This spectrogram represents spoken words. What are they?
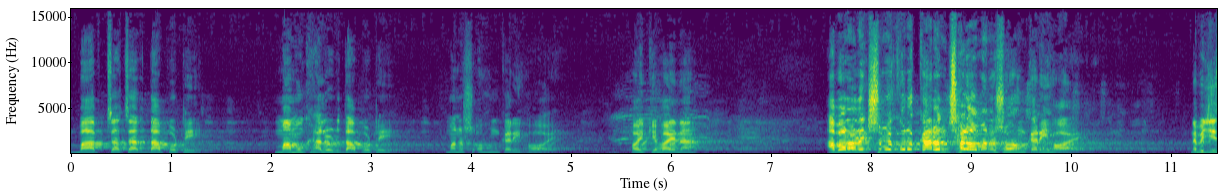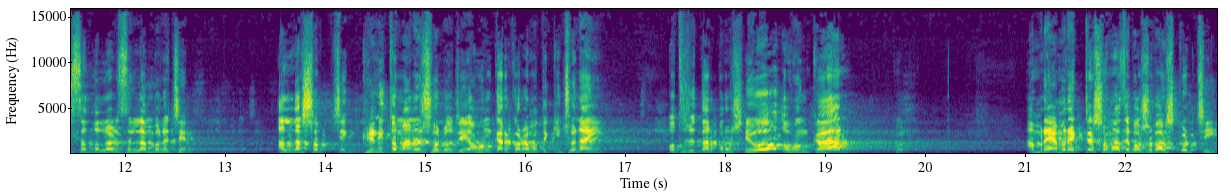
বাপ চাচার দাপটে মামু খালুর দাপটে মানুষ অহংকারী হয়। হয় কি হয় না? আবার অনেক সময় কোনো কারণ ছাড়াও মানুষ অহংকারী হয়। নবীজি সাল্লা সাল্লাম বলেছেন, আল্লাহর সবচেয়ে ঘৃণিত মানুষ হলো যে অহংকার করার মতো কিছু নাই, অথচ তারপরও সেও অহংকার করে। আমরা এমন একটা সমাজে বসবাস করছি,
